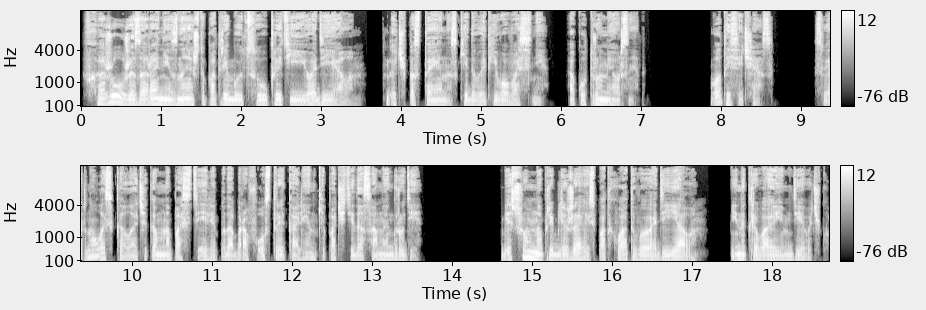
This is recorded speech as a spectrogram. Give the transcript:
Вхожу, уже заранее зная, что потребуется укрыть ее одеялом. Дочь постоянно скидывает его во сне, а к утру мерзнет. Вот и сейчас. Свернулась калачиком на постели, подобрав острые коленки почти до самой груди. Бесшумно приближаюсь, подхватываю одеяло и накрываю им девочку.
